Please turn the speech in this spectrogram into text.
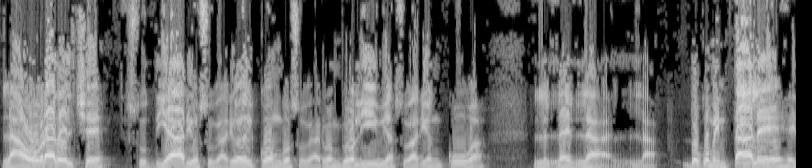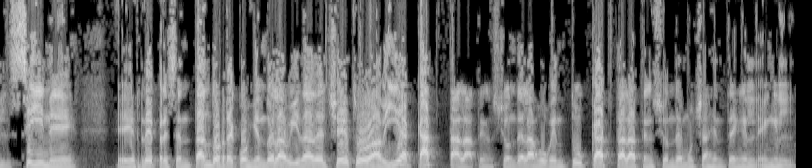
la obra del Che, su diario, su diario del Congo, su diario en Bolivia, su diario en Cuba, la, la, documentales, el cine, eh, representando, recogiendo la vida del Che, todavía capta la atención de la juventud, capta la atención de mucha gente en el, en el,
